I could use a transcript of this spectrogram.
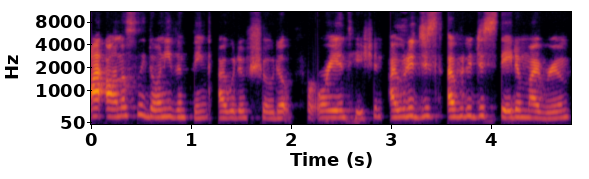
I honestly don't even think I would have showed up for orientation. I would have just I would have just stayed in my room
